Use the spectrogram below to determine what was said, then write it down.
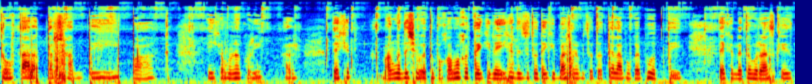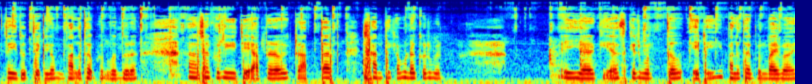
তো তার আত্মার শান্তি পাক। এই কামনা করি। আর দেখেন, বাংলাদেশেও এত পোকামাকড় দেখি না এখানে যত দেখি, বাসার ভিতর তো তেলা পোকায় ভর্তি। দেখেন এত বড় আজকে তো ইঁদুর দেখলাম। ভালো থাকবেন বন্ধুরা। আশা করি যে আপনারাও একটু আত্মার শান্তি কামনা করবেন। এই আর কি আজকের মতো এটাই। ভালো থাকবেন বাই বাই।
